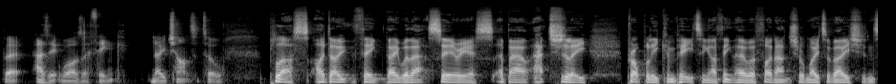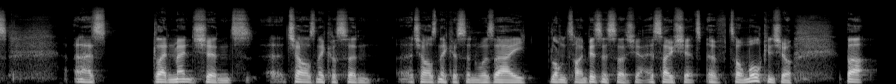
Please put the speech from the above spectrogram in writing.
But as it was, I think no chance at all. Plus, I don't think they were that serious about actually properly competing. I think there were financial motivations. And as Glenn mentioned, uh, Charles Nicholson. Uh, Charles Nicholson was a long-time business associate, associate of Tom Walkinshaw, but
